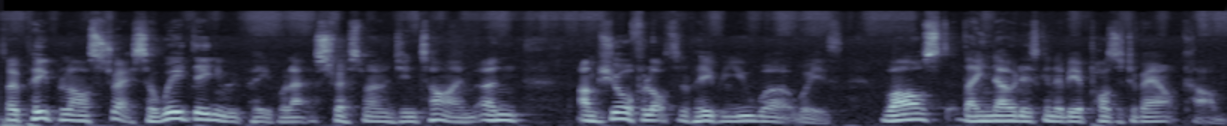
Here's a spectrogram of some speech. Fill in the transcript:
So people are stressed. So we're dealing with people at a stress moment in time, and I'm sure for lots of the people you work with, whilst they know there's going to be a positive outcome,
